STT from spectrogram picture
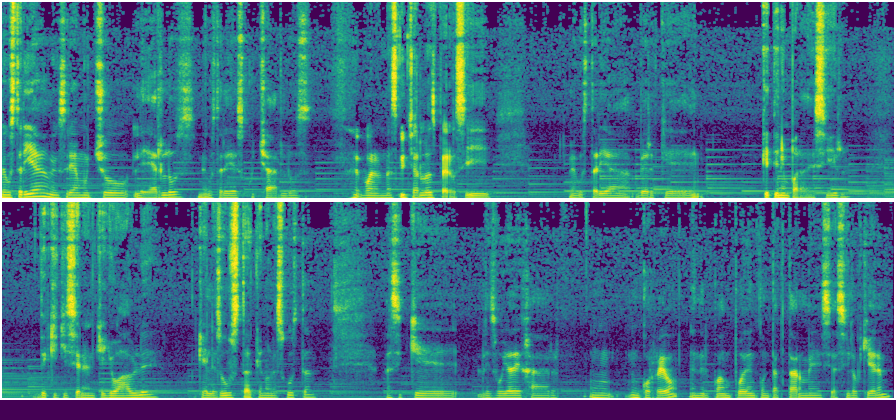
Me gustaría, me gustaría mucho leerlos, me gustaría escucharlos. Bueno, no escucharlos, pero sí me gustaría ver qué, qué tienen para decir, de qué quisieran que yo hable, qué les gusta, qué no les gusta. Así que les voy a dejar un, correo en el cual pueden contactarme si así lo quieren.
